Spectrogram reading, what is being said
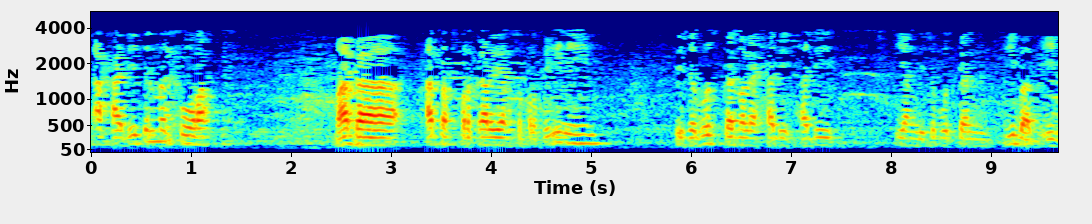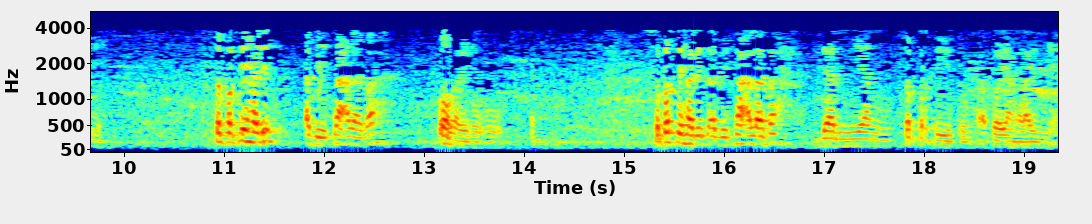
hadi al-madhkurah. Maka atas perkara yang seperti ini disebutkan oleh hadis-hadis yang disebutkan di bab ini. Seperti hadis Abi Sa'labah wa ghairuhu. Seperti hadis Abi Sa'labah dan yang seperti itu atau yang lainnya.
